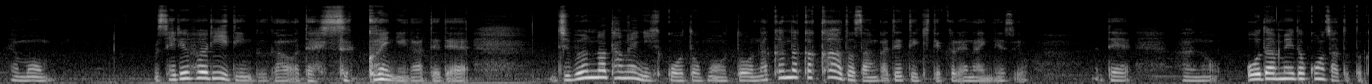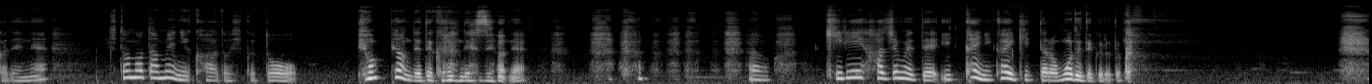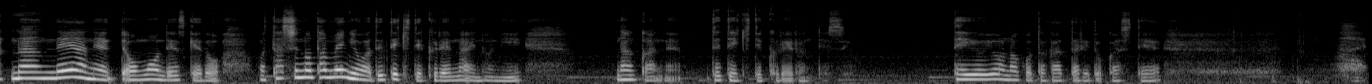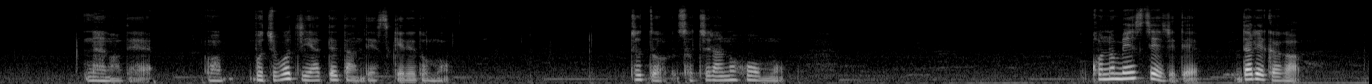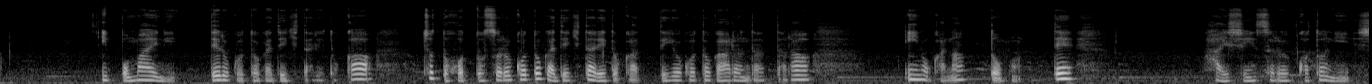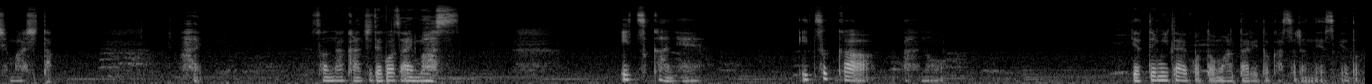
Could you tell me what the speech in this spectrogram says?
でもセルフリーディングが私すっごい苦手で自分のために弾こうと思うとなかなかカードさんが出てきてくれないんですよ。であのオーダーメイドコンサートとかでね人のためにカード引くとぴょんぴょん出てくるんですよね。あの切り始めて1回2回切ったらもう出てくるとか なんでやねんって思うんですけど私のためには出てきてくれないのになんかね出てきてくれるんですよ。っていうようなことがあったりとかしてはい、なので、ぼちぼちやってたんですけれどもちょっとそちらの方もこのメッセージで誰かが一歩前に出ることができたりとかちょっとほっとすることができたりとかっていうことがあるんだったらいいのかなと思って配信することにしました。はい。そんな感じでございます。いつかねいつかあのやってみたいこともあったりとかするんですけど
